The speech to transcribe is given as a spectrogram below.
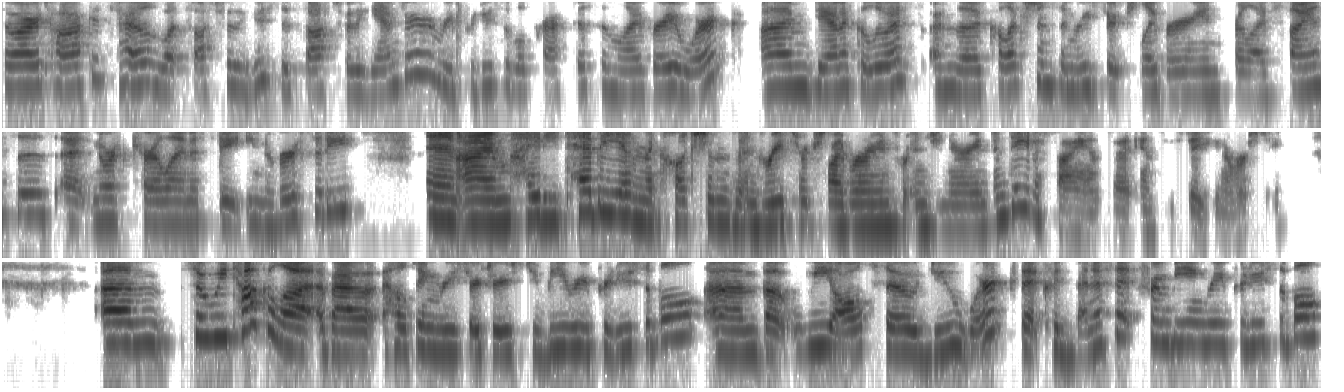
So our talk is titled What Sauce for the Goose is Sauce for the Gander, Reproducible Practice in Library Work. I'm Danica Lewis. I'm the Collections and Research Librarian for Life Sciences at North Carolina State University. And I'm Heidi Tebbe. I'm the Collections and Research Librarian for Engineering and Data Science at NC State University. Um, so we talk a lot about helping researchers to be reproducible, um, but we also do work that could benefit from being reproducible.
